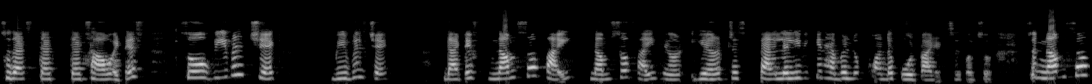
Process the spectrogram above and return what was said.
So that's that's that's how it is. So we will check we will check that if nums of i nums of i here here just parallelly we can have a look on the code part itself also. So nums of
